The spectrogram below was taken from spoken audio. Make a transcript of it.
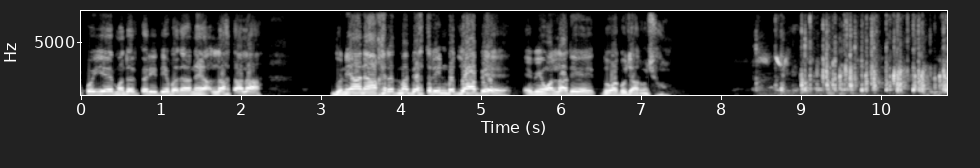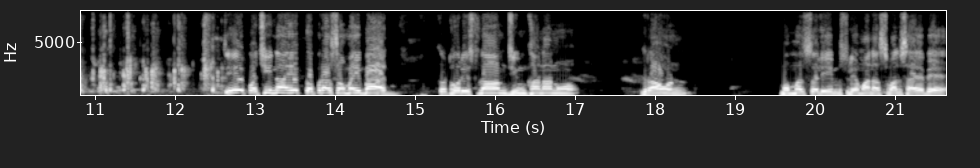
કોઈએ મદદ કરી તે બધાને અલ્લાહ તાલા દુનિયા અને આખિરતમાં બહેતરીન બદલો આપે એવી હું અલ્લાહથી દુઆ ગુજારું છું. તે પછીના એક કપરા સમય બાદ કઠોર ઇસ્લામ જીમખાનાનું ગ્રાઉન્ડ મોહમ્મદ સલીમ સુલેમાન અસમાલ સાહેબે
